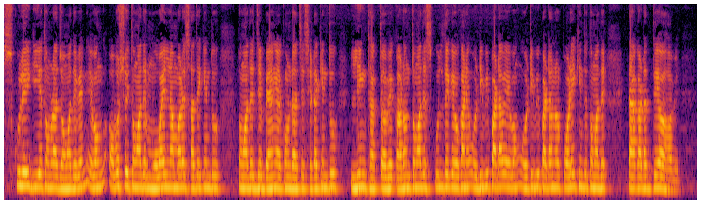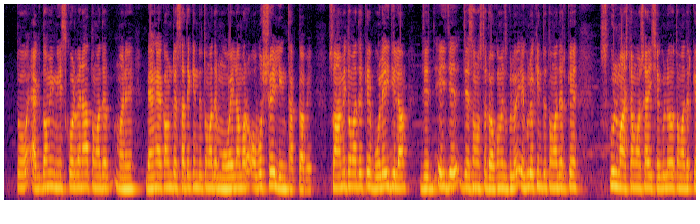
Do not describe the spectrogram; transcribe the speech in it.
স্কুলেই গিয়ে তোমরা জমা দেবেন এবং অবশ্যই তোমাদের মোবাইল নাম্বারের সাথে কিন্তু তোমাদের যে ব্যাঙ্ক অ্যাকাউন্ট আছে সেটা কিন্তু লিঙ্ক থাকতে হবে। কারণ তোমাদের স্কুল থেকে ওখানে ওটিপি পাঠাবে এবং ওটিপি পাঠানোর পরেই কিন্তু তোমাদের টাকাটা দেওয়া হবে। তো একদমই মিস করবে না। তোমাদের মানে ব্যাঙ্ক অ্যাকাউন্টের সাথে কিন্তু তোমাদের মোবাইল নাম্বার অবশ্যই লিঙ্ক থাকতে হবে। সো আমি তোমাদেরকে বলেই দিলাম যে এই যে যে সমস্ত ডকুমেন্টসগুলো এগুলো কিন্তু তোমাদেরকে স্কুল মাস্টারমশাই সেগুলো তোমাদেরকে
